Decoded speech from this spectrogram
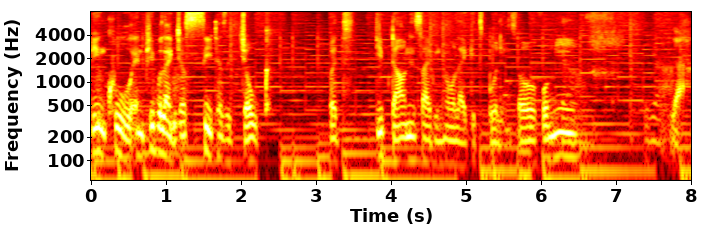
being cool, and people like just see it as a joke. But deep down inside, we know like it's bullying. So for me, Yeah. yeah,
